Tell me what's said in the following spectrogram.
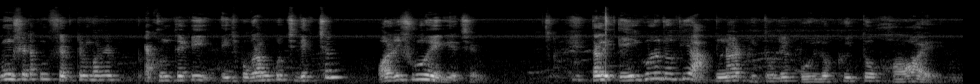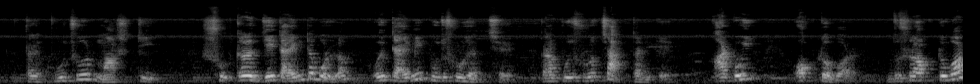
এবং সেটা কিন্তু সেপ্টেম্বরের এখন থেকেই এই যে প্রোগ্রাম করছি, দেখছেন? অলরেডি শুরু হয়ে গিয়েছে। তাহলে এইগুলো যদি আপনার ভিতরে পরিলক্ষিত হয়, তাহলে পুজোর মাসটি কারণ যে টাইমটা বললাম, ওই টাইমেই পুজো শুরু যাচ্ছে কারণ পুজো শুরু হচ্ছে আট তারিখে, আটই অক্টোবর। দোসরা অক্টোবর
